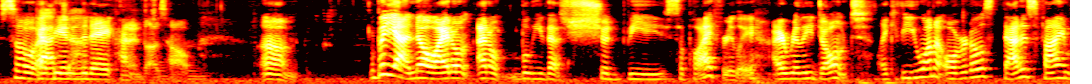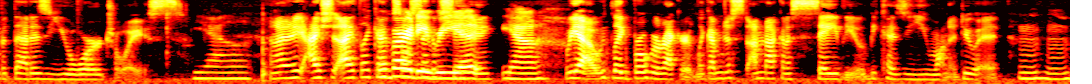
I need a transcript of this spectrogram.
So at the end of the day, it kind of does help. Um, but yeah, no, I don't. I don't believe that should be supply freely. I really don't. Like, if you want to overdose, that is fine, but that is your choice. Yeah. And I, I should, I like. We've I'm so already sick of read seeing- it. Yeah. Well, yeah, with like broken record. Like, I'm just, I'm not gonna save you because you want to do it. Mm-hmm.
